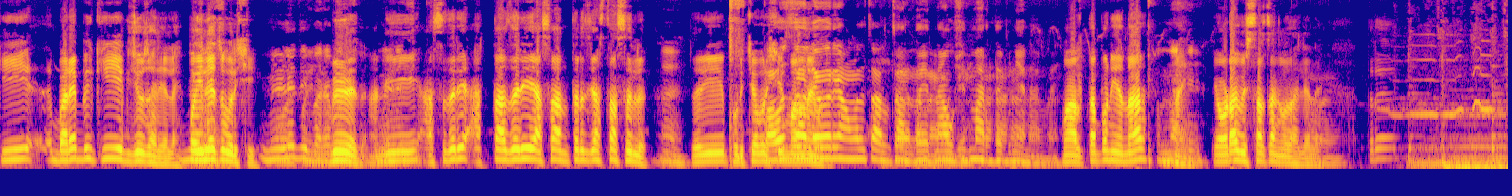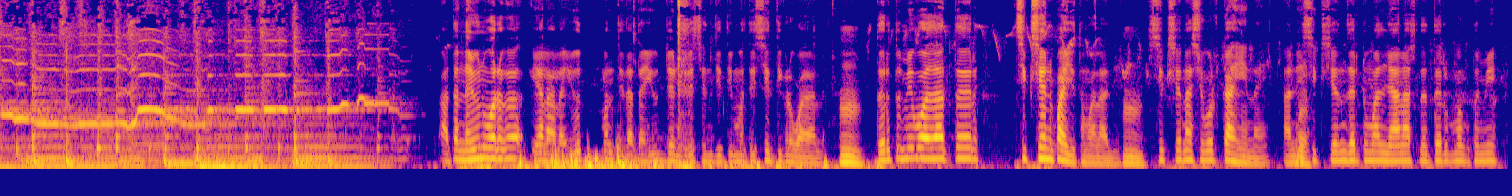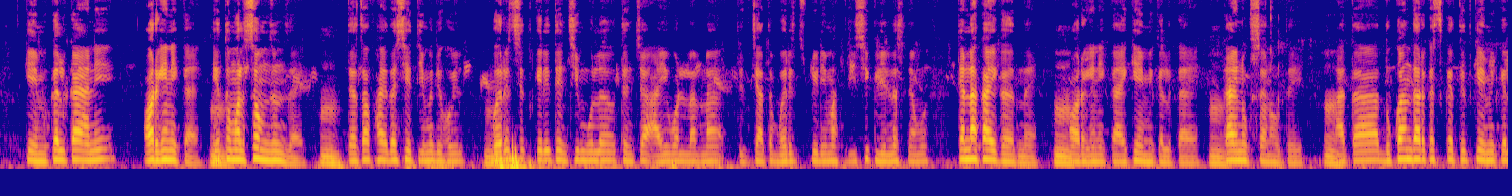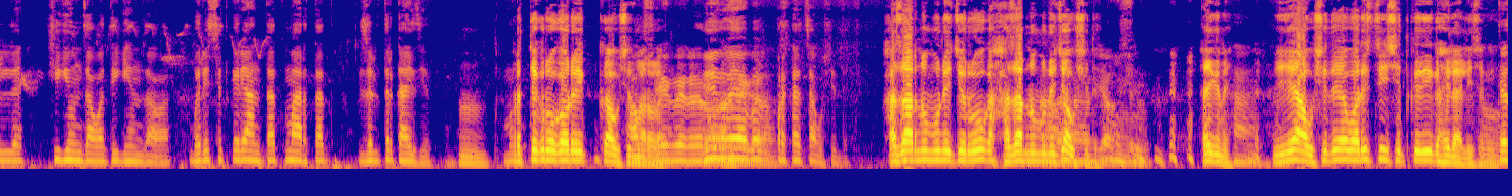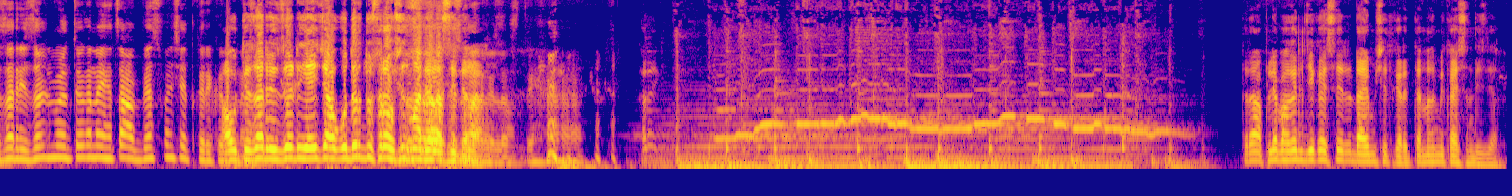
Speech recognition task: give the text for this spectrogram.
की बऱ्यापैकी एक जीव झालेला आहे. पहिल्याच वर्षी. मिळले आणि असं जरी आता जरी असं अंतर जास्त असलं. तरी पुढच्या वर्षी मारता पण येणार नाही. मालता पण येणार नाही. एवढा विस्तार चांगला झालेला आहे. तर आता नवीन वर्ग यायला लागला. युथ म्हणते आता युथ जनरेशन जिथे म्हणते शेतीकडे वळायला हम्म, तर तुम्ही वळला तर शिक्षण पाहिजे तुम्हाला आधी. शिक्षणाशिवाय काही नाही. आणि. शिक्षण जर तुम्हाला ज्ञान असलं तर मग तुम्ही केमिकल काय आणि ऑर्गॅनिक काय हे तुम्हाला समजून जाईल. त्याचा फायदा शेतीमध्ये होईल. बरेच शेतकरी त्यांची मुलं त्यांच्या आई वडिलांना त्यांची आता बरीच पिढी मागची शिकलेली नसल्यामुळे त्यांना काय कळत नाही. ऑर्गॅनिक काय केमिकल काय. काय नुकसान होतंय? हम्म. आता दुकानदार कसं करतात? केमिकल ही घेऊन जावा ती घेऊन जावा. बरेच शेतकरी आणतात मारतात. रिझल्ट तर काहीच येत नाही हम्म. मग- प्रत्येक रोगावर एक औषध मारावं लागतं. वेगवेगळ्या प्रकारचं औषध आहे हजार नमुन्याचे रोग हजार नमुन्याचे औषध औषध. आहे की नाही हा हे औषधावरच ती शेतकरी घायला आली सगळी त्याचा रिझल्ट मिळतोय का नाही ह्याचा अभ्यास पण शेतकरी करत अहो नाही. त्याचा रिझल्ट यायच्या अगोदर दुसरं औषध दुसरं मारलेलं असते औषध त्याला मारलेलं असते. तर आपल्या भागात जे काही सर डायम शेतकरी आहेत त्यांना तुम्ही काय संदेश द्याल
